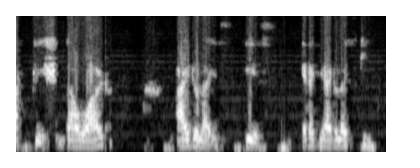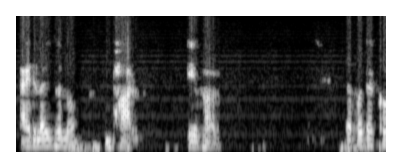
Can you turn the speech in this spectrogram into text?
আটত্রিশ দ্য ওয়ার্ল্ড আইডোলাইজ ইজ এটা কি আইডোলাইজ কি? আইডোলাইজ হলো ভার, এ ভার। তারপর দেখো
